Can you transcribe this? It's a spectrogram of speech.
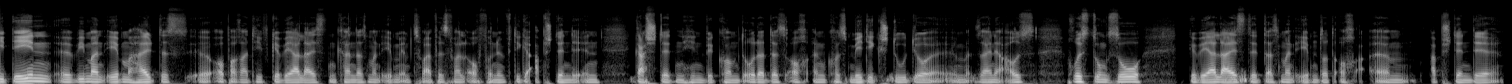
Ideen, äh, wie man eben halt das äh, operativ gewährleisten kann, dass man eben im Zweifelsfall auch vernünftige Abstände in Gaststätten hinbekommt oder dass auch ein Kosmetikstudio ähm, seine Ausrüstung so gewährleistet, dass man eben dort auch ähm, Abstände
